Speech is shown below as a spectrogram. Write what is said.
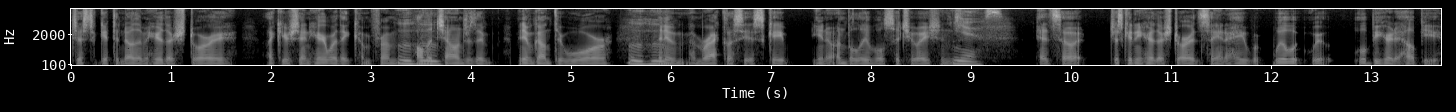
just to get to know them, hear their story, like you're saying, hear where they come from, all the Mhm. challenges they've many have gone through war, hmm many of them have miraculously escaped, you know, unbelievable situations. Yes. And so it, just getting to hear their story and saying, "Hey, we'll we'll we'll be here to help you,"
